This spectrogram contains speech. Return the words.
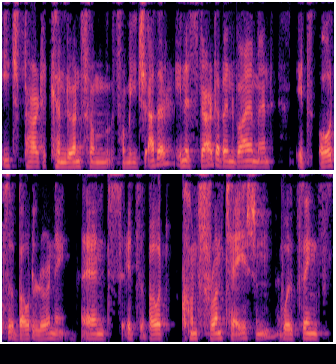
each part can learn from from each other. In a startup environment it's also about learning and it's about confrontation with things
